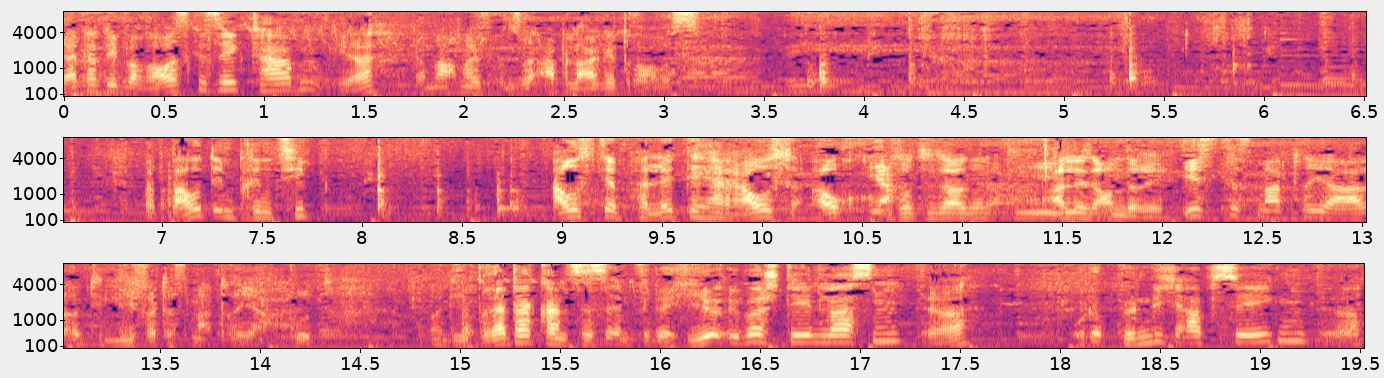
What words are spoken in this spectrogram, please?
like Die Bretter, die wir rausgesägt haben, Ja. da machen wir jetzt unsere Ablage draus. Man baut im Prinzip aus der Palette heraus auch Ja. sozusagen alles andere. Ist das Material und die liefert das Material. Gut. Und die Bretter kannst du es entweder hier überstehen lassen Ja. oder bündig absägen Ja.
